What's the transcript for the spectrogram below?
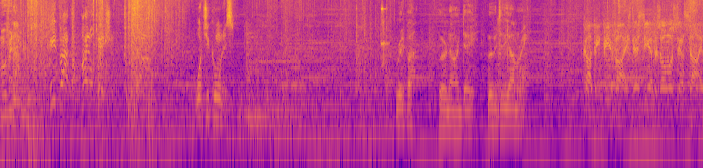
Moving up. Need backup. My location. Watch your corners. Reaper, we're in R&D. Moving to the armory. Copy. Be advised. SDF is almost inside.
